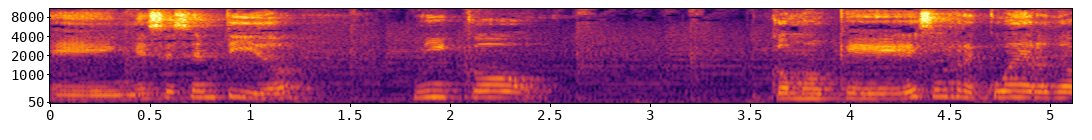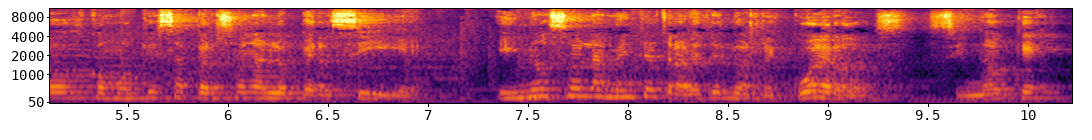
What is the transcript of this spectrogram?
en ese sentido, Nico como que esos recuerdos, como que esa persona lo persigue. Y no solamente a través de los recuerdos, sino que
